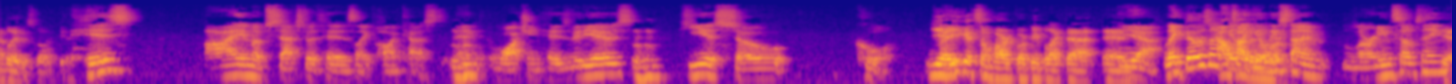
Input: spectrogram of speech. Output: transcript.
I believe it's Willink. Yeah. His, I am obsessed with his like podcast Mhm. and watching his videos. Mhm. He is so cool. Yeah, you get some hardcore people like that, and yeah, like those. I feel like at norm. least I'm learning something. Yeah.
